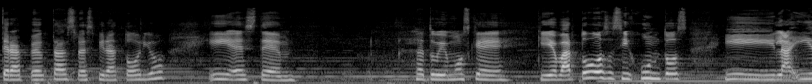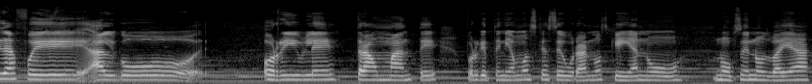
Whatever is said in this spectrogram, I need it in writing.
terapeutas respiratorios y este la tuvimos que llevar todos así juntos y la ida fue algo horrible, traumante, porque teníamos que asegurarnos que ella no, no se nos vaya a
